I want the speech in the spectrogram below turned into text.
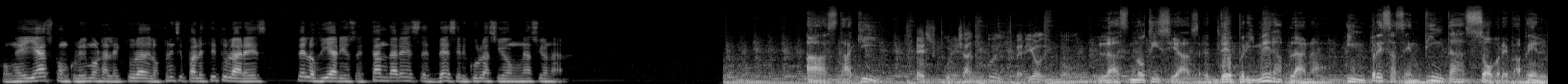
Con ellas concluimos la lectura de los principales titulares de los diarios estándares de circulación nacional. Hasta aquí. Escuchando el periódico. Las noticias de primera plana, impresas en tinta sobre papel.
